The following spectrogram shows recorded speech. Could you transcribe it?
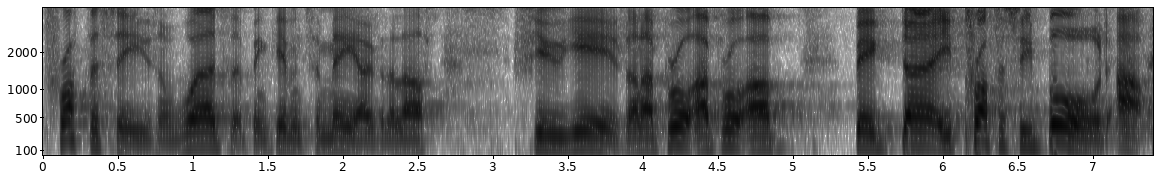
prophecies and words that have been given to me over the last few years. And I brought, I brought our big, dirty prophecy board up.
